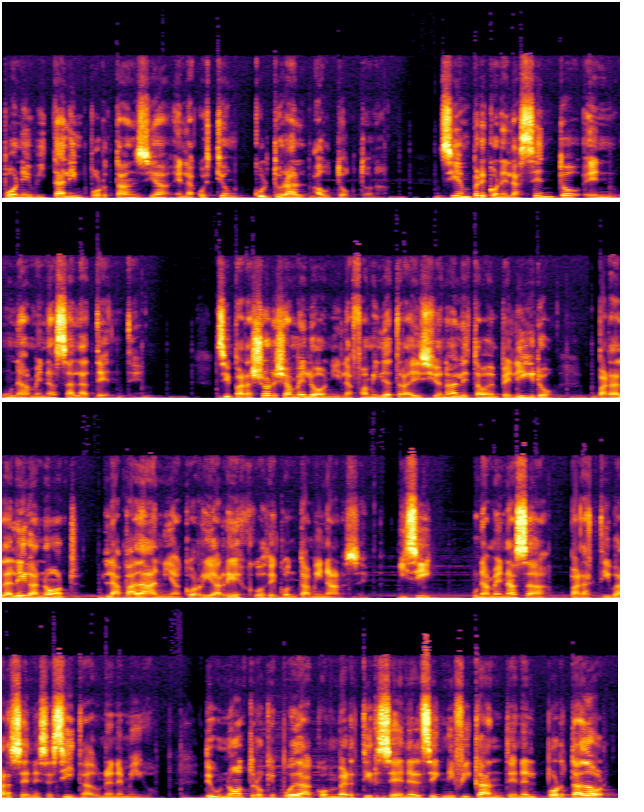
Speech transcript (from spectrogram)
pone vital importancia en la cuestión cultural autóctona, siempre con el acento en una amenaza latente. Si para Giorgia Meloni la familia tradicional estaba en peligro, para la Lega Nord la Padania corría riesgos de contaminarse. Y sí, una amenaza para activarse necesita de un enemigo de un otro que pueda convertirse en el significante, en el portador,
